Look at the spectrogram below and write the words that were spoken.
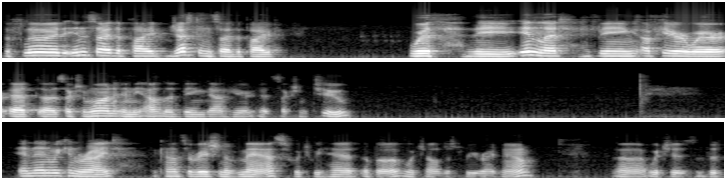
the fluid inside the pipe, just inside the pipe, with the inlet being up here where at uh, section 1 and the outlet being down here at section 2. And then we can write the conservation of mass, which we had above, which I'll just rewrite now, uh, which is the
